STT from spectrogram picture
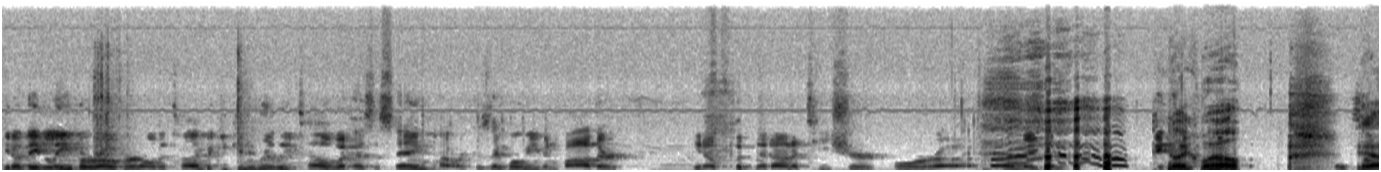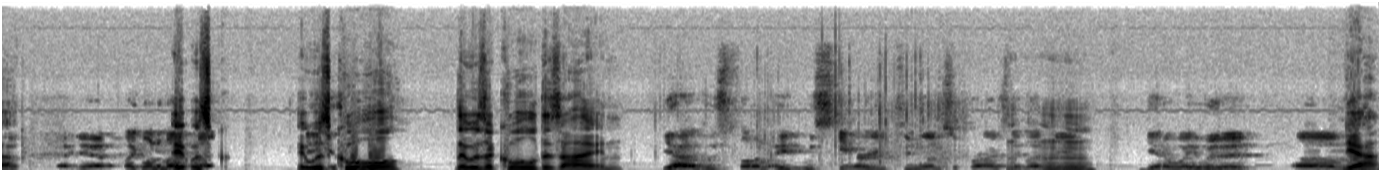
You know, they labor over it all the time, but you can really tell what has the staying power because they won't even bother, you know, putting it on a T-shirt or uh, or making. You're like, well, yeah. like yeah. Like one of my it was it was cool. It was a cool design. yeah, it was fun. It was scary too. I'm surprised they let me hmm get away with it. Um, Yeah.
